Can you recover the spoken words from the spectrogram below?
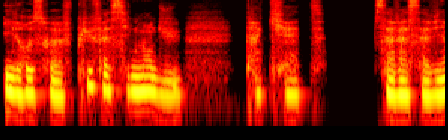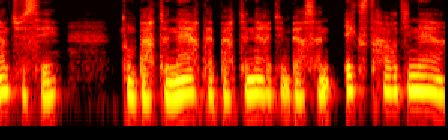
ils reçoivent plus facilement du ⁇ T'inquiète, ça va, ça vient, tu sais. Ton partenaire, ta partenaire est une personne extraordinaire.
